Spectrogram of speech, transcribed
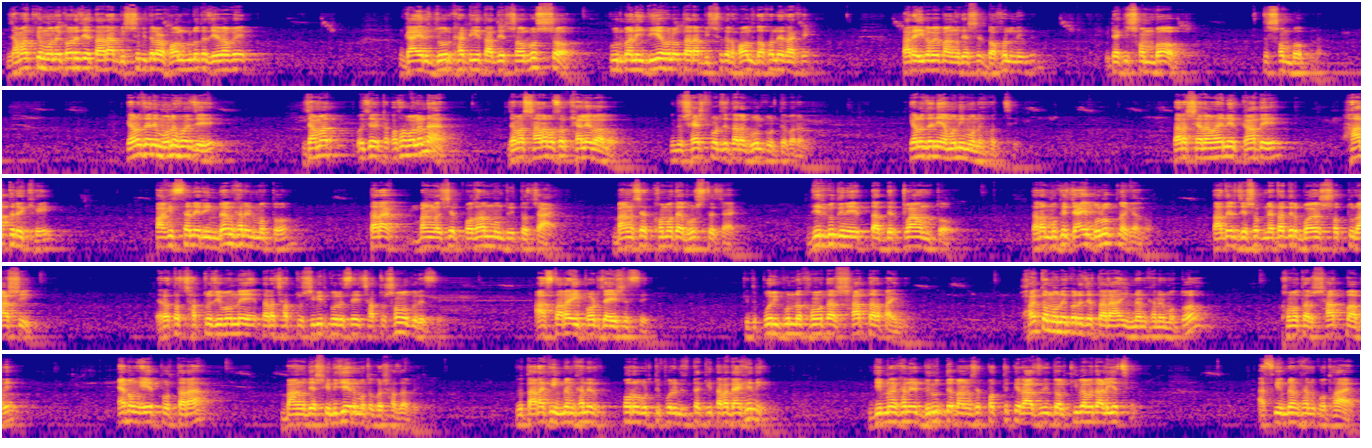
জামাতকে মনে করে যে তারা বিশ্ববিদ্যালয়ের হলগুলোতে যেভাবে গায়ের জোর খাটিয়ে তাদের সর্বস্ব কুরবানি দিয়ে হলো তারা বিশ্ববিদ্যালয়ের হল দখলে রাখে, তারা এইভাবে বাংলাদেশের দখল নেবে। এটা কি সম্ভব? এটা সম্ভব না। কেন জানি মনে হয় যে জামাত ওই যে একটা কথা বলে না, জামাত সারা বছর খেলে ভালো। কিন্তু শেষ পর্যায়ে তারা গোল করতে পারে না কেন জানি এমনই মনে হচ্ছে। তারা সেনাবাহিনীর কাঁধে হাত রেখে পাকিস্তানের ইমরান খানের মতো তারা বাংলাদেশের প্রধানমন্ত্রিত্ব চায়, বাংলাদেশের ক্ষমতায় বসতে চায়। দীর্ঘদিনে তাদের ক্লান্ত। তারা মুখে যাই বলুক না কেন, তাদের যেসব নেতাদের বয়স সত্তর আশি, এরা তো ছাত্র জীবনে তারা ছাত্র শিবির করেছে, ছাত্র সম করেছে। আজ তারা এই পর্যায়ে এসেছে, কিন্তু পরিপূর্ণ ক্ষমতার স্বাদ তারা পায়নি। হয়তো মনে করে যে তারা ইমরান খানের মতো ক্ষমতার স্বাদ পাবে এবং এরপর তারা বাংলাদেশকে নিজের মতো করে সাজাবে। কিন্তু তারা কি ইমরান খানের পরবর্তী পরিণতিটা কি তারা দেখেনি? যে ইমরান খানের বিরুদ্ধে বাংলাদেশের প্রত্যেকটি রাজনৈতিক দল কীভাবে দাঁড়িয়েছে? আজকে ইমরান খান কোথায়?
